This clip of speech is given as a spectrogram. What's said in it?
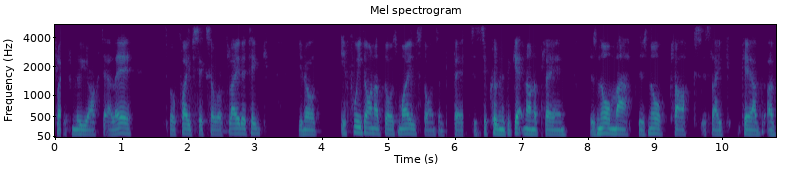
flying from New York to LA, it's about five six hour flight, I think. You know, if we don't have those milestones in place, it's equivalent to getting on a plane, there's no map. There's no clocks. It's like, okay, I've, I've,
